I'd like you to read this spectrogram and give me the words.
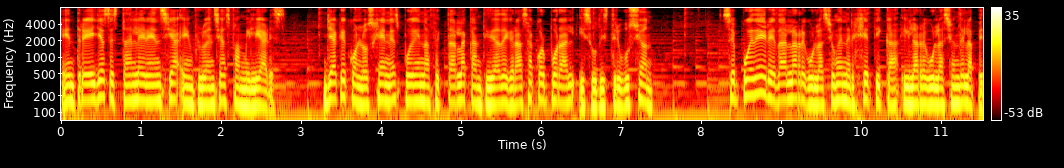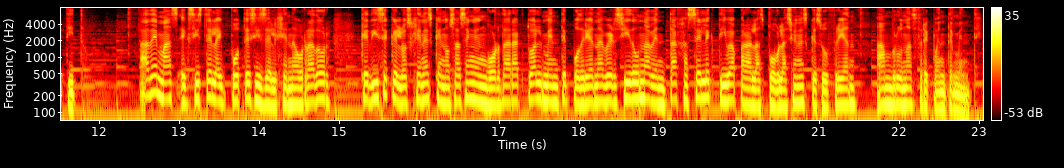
entre ellas están la herencia e influencias familiares, ya que con los genes pueden afectar la cantidad de grasa corporal y su distribución. Se puede heredar la regulación energética y la regulación del apetito. Además, existe la hipótesis del gen ahorrador, que dice que los genes que nos hacen engordar actualmente podrían haber sido una ventaja selectiva para las poblaciones que sufrían hambrunas frecuentemente.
